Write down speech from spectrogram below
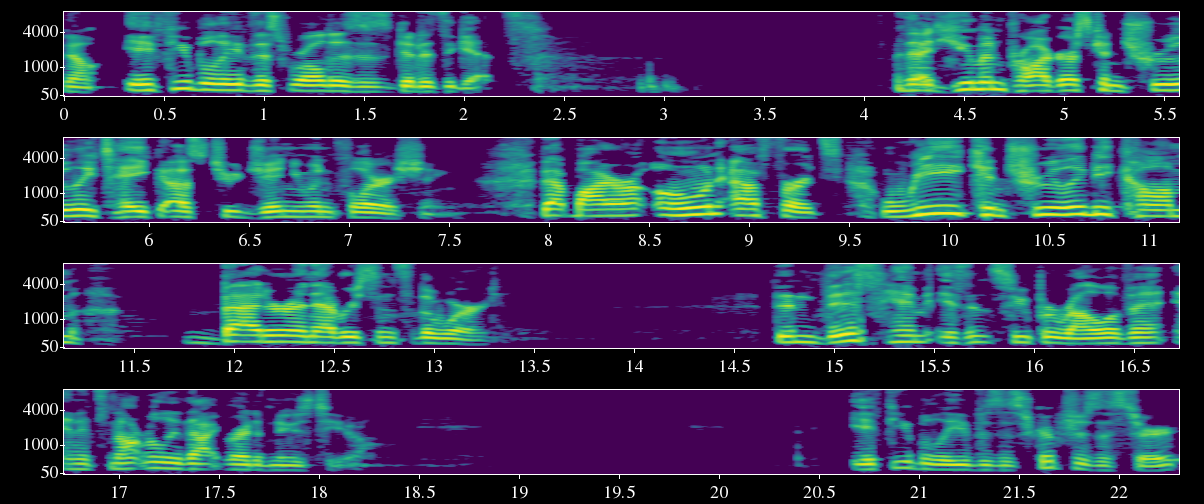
Now, if you believe this world is as good as it gets, that human progress can truly take us to genuine flourishing, that by our own efforts, we can truly become better in every sense of the word, then this hymn isn't super relevant and it's not really that great of news to you. If you believe, as the scriptures assert,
